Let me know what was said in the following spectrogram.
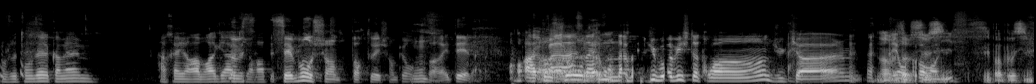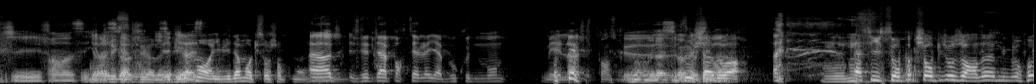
on joue Tondel quand même. Après, il y aura Braga, Non, aura... c'est- bon, champ- Porto est champion, Mm. faut arrêter là. Attention, on, a, on a battu Boavista 3-1, du calme, Non, et encore en c'est- lice. C'est pas possible. c'est- Enfin, rigole, rigole. reste- Évidemment, évidemment qu'ils sont champions. Alors, j- j'ai déjà porté l'œil à beaucoup de monde, mais là, je pense que Non, mais là, c'est pas possible. Mhm. Ah, s'ils sont pas champions, Jordan, gros.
